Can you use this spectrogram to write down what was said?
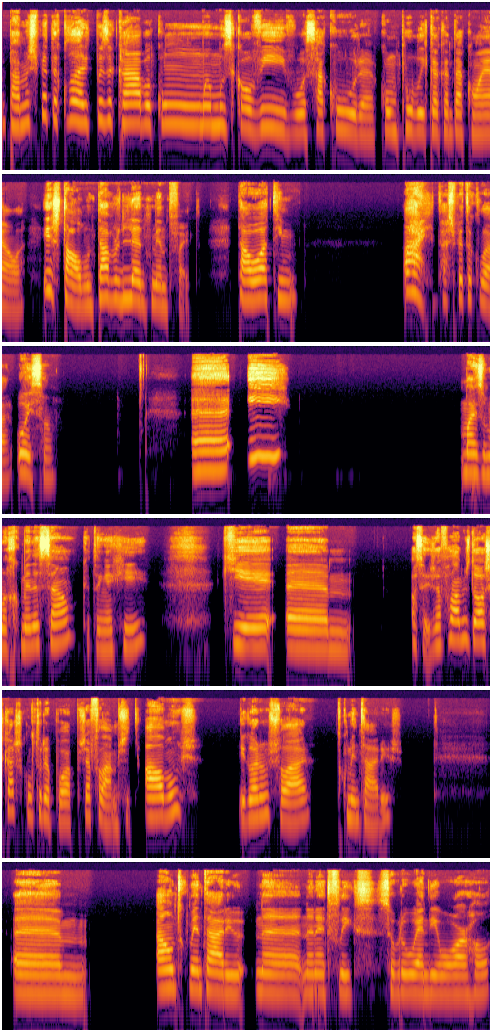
pá, mas espetacular. E depois acaba com uma música ao vivo, a Sakura, com o público a cantar com ela. Este álbum está brilhantemente feito. Está ótimo. Ai, está espetacular. Ouçam. Ah, e mais uma recomendação que eu tenho aqui, que é. ahm, ou seja, já falámos de Oscars, cultura pop, já falámos de álbuns e agora vamos falar de documentários. Ahm, há um documentário na, na Netflix sobre o Andy Warhol.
